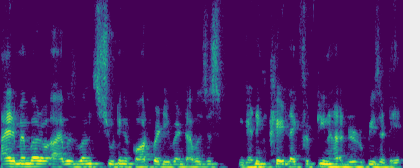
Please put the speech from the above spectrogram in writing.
I remember i was once shooting a corporate event. I was just getting paid like 1500 rupees a day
